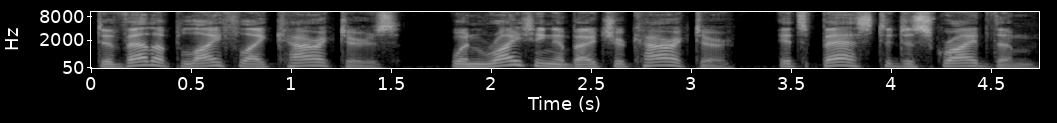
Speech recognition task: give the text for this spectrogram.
Develop lifelike characters. When writing about your character, it's best to describe them.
